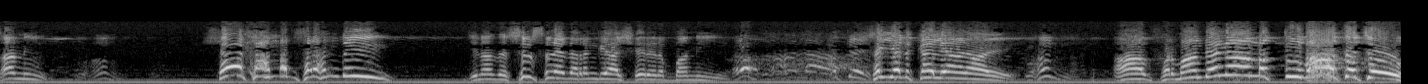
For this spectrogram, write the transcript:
مجدد شیخ احمد سرہندی جنہ دے سلسلے دا رنگیا شیر ربانی۔ واقعی سید کہلیان آئے۔ آپ فرما دینا مکتوبات چو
